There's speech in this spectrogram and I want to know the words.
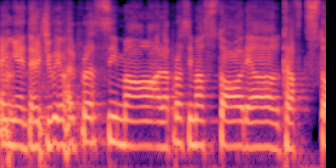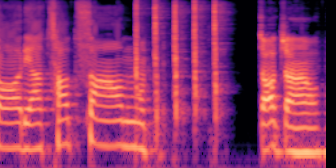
E niente, ci vediamo al prossimo, alla prossima storia. Craft storia. Ciao, ciao. Ciao ciao.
